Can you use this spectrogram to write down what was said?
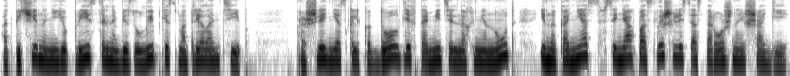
От печи на нее пристально, без улыбки смотрел Антип — Прошли несколько долгих томительных минут, и, наконец, в сенях послышались осторожные шаги.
